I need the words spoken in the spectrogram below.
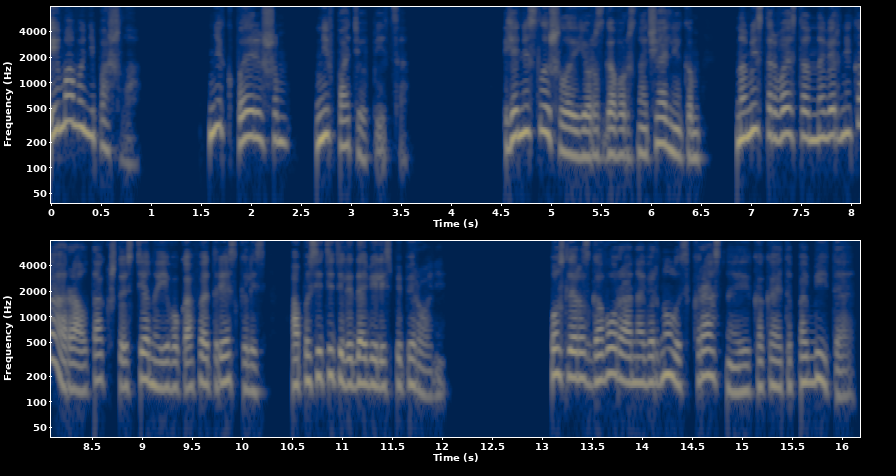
И мама не пошла. Ни к Пэришам, ни в патио пицца. Я не слышала ее разговор с начальником, но мистер Вестон наверняка орал так, что стены его кафе трескались, а посетители давились пепперони. После разговора она вернулась красная и какая-то побитая,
